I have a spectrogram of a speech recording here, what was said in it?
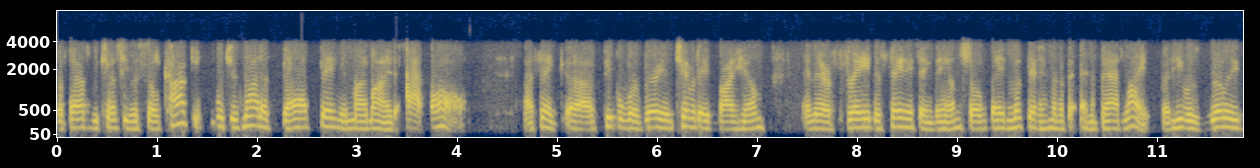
but that's because he was so cocky, which is not a bad thing in my mind at all. I think uh, people were very intimidated by him, and they're afraid to say anything to him, so they looked at him in a, in a bad light. But he was really,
